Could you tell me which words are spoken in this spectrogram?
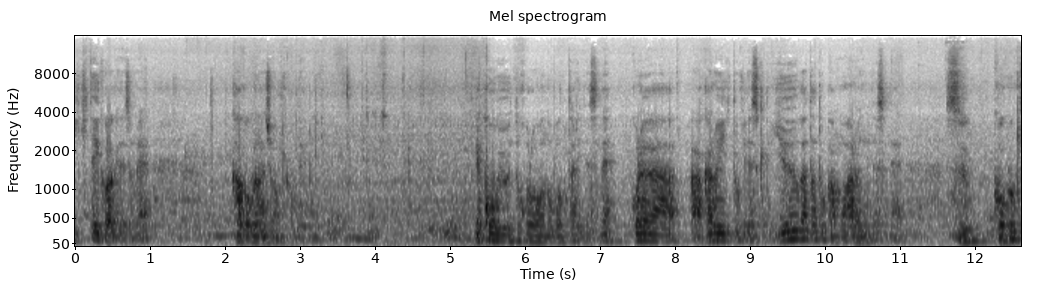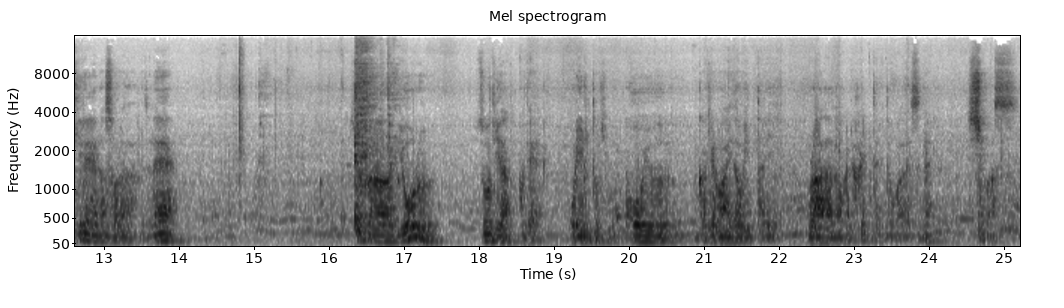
生きていくわけですよね。過酷な状況で。でこういうところを登ったりですね。これが明るい時ですけど夕方とかもあるんですね。すっごく綺麗な空なんですね。それから夜ゾディアックで降りる時もこういう崖の間を行ったりホラーの中に入ったりとかですね。します、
